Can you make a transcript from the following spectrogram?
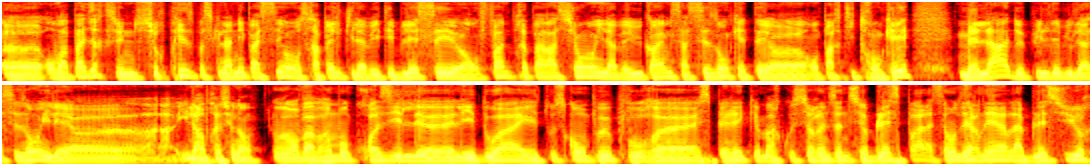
on va pas dire que c'est une surprise parce que l'année passée, on se rappelle qu'il avait été blessé en fin de préparation. Il avait eu quand même sa saison qui était en partie tronquée, mais là, depuis le début de la saison, il est, il est impressionnant. On va vraiment croiser les doigts et tout ce qu'on peut pour espérer que Marcus Sorensen ne se blesse pas. La saison dernière, la blessure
